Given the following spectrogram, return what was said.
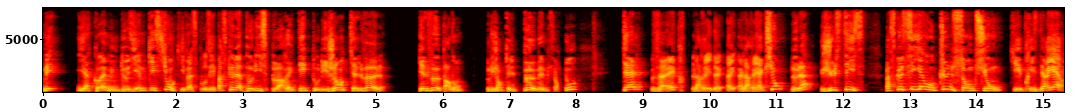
Mais il y a quand même une deuxième question qui va se poser. Parce que la police peut arrêter tous les gens qu'elle veut. Qu'elle veut, pardon. Tous les gens qu'elle peut, même surtout. Quelle va être la, la réaction de la justice? Parce que s'il n'y a aucune sanction qui est prise derrière,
